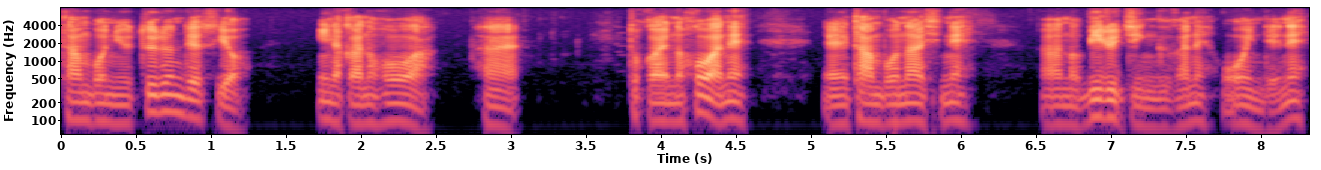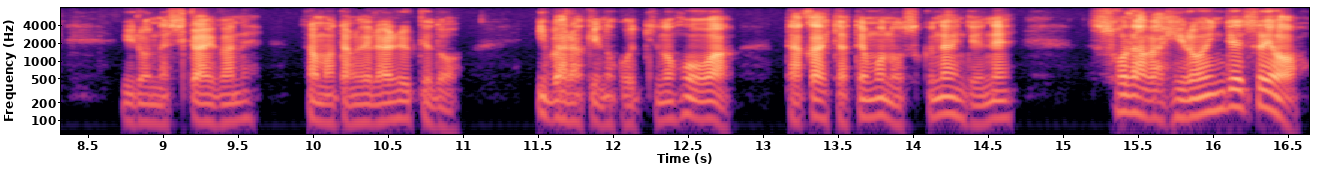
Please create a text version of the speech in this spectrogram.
田んぼに映るんですよ。田舎の方は。はい。都会の方はね、えー、田んぼないしね、あの、ビルジングがね、多いんでね、いろんな視界がね、妨げられるけど、茨城のこっちの方は高い建物少ないんでね、空が広いんですよ。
